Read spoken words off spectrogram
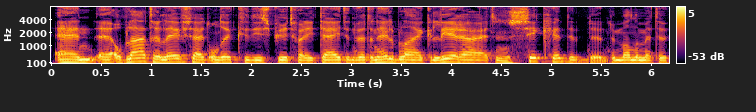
En op latere leeftijd ontdekte hij spiritualiteit en werd een hele belangrijke leraar. Is een Sikh, de, de, de, mannen met de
